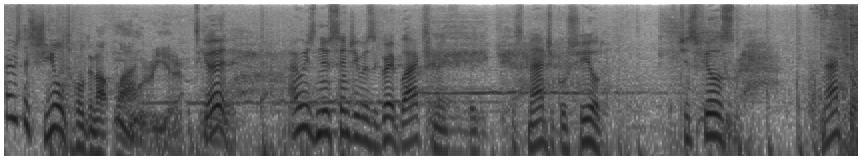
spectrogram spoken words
How's the shield holding up, lad? It's good. I always knew Sindri was a great blacksmith, but this magical shield, it just feels natural.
